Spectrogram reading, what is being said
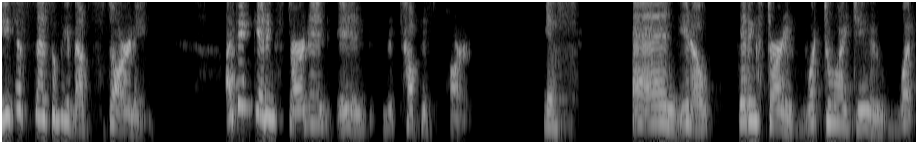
you just said something about starting. I think getting started is the toughest part. Yes. And you know getting started what do i do? What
